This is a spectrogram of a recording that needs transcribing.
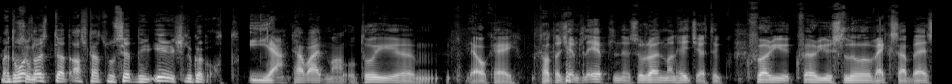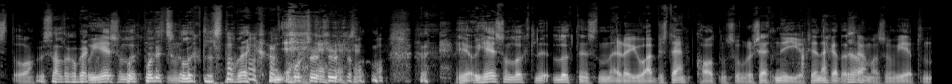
men du vet ju att alt det som sätter nu er inte lukka gott. Ja, det vet man. Och um, ja okej, okay. ta det kämpel äpplen så rör man hit etter kvar ju kvar ju slö veksa best och Vi skal ta bort som politiska luktelsen vekk Ja, och her som luktelsen är det ju bestemt kartan som vi sett ner. Det är det samma som vi äpplen.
